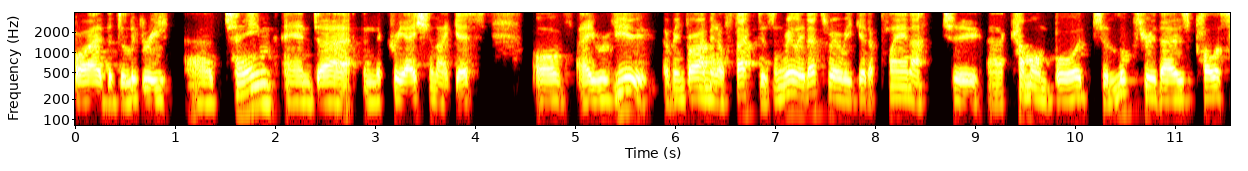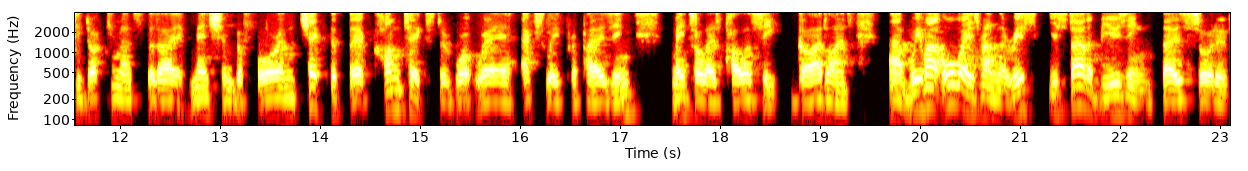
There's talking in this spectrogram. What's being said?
by the delivery uh, team and uh, and the creation, I guess, of a review of environmental factors. And really, that's where we get a planner to uh, come on board to look through those policy documents that I mentioned before and check that the context of what we're actually proposing meets all those policy guidelines. Um, we won't always run the risk. You start abusing those sort of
